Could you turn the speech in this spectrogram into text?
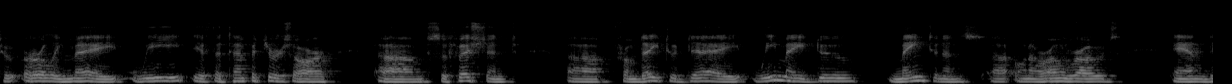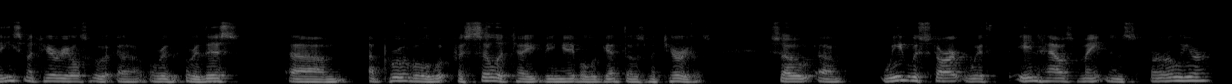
to early May, we, if the temperatures are um, sufficient uh, from day to day, we may do maintenance uh, on our own roads. And these materials uh, or, or this um, approval would facilitate being able to get those materials. So um, we would start with in-house maintenance earlier,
